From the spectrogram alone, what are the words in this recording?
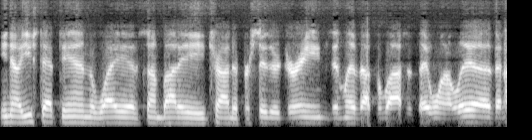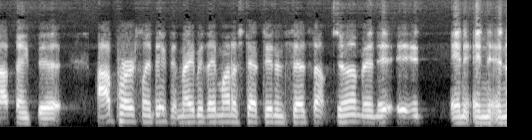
you know you stepped in the way of somebody trying to pursue their dreams and live out the life that they want to live, and I think that I personally think that maybe they might have stepped in and said something to him, and it, it and and and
